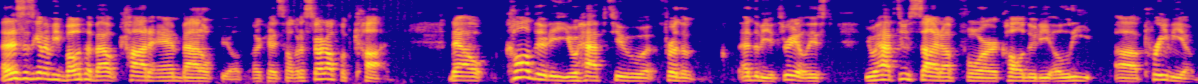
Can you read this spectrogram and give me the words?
and this is going to be both about COD and Battlefield. Okay, so I'm going to start off with COD. Now, Call of Duty, you have to for the MW3 at least, you have to sign up for Call of Duty Elite uh, Premium,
